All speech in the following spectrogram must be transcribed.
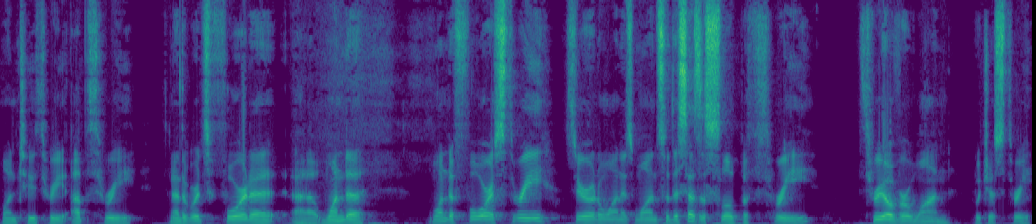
1, 2, 3, up 3. In other words, 4 to, uh, 1 to 1 to 4 is 3, 0 to 1 is 1. So this has a slope of 3. 3 over 1, which is 3.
